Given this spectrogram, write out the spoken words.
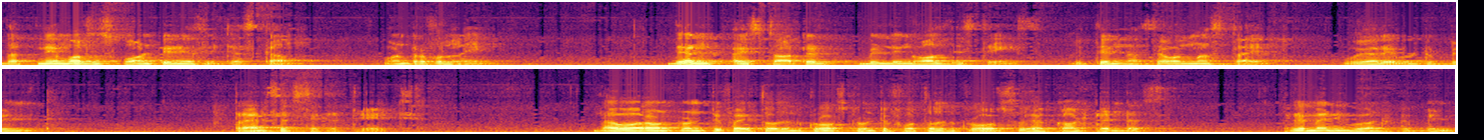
That name also spontaneously it has come. Wonderful name. Then I started building all these things. Within uh, seven months' time, we are able to build transit secretariat. Now around 25,000 crores, 24,000 crores, we have called tenders. Remaining we wanted to build.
